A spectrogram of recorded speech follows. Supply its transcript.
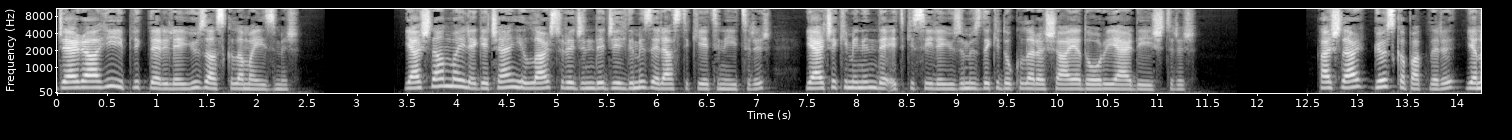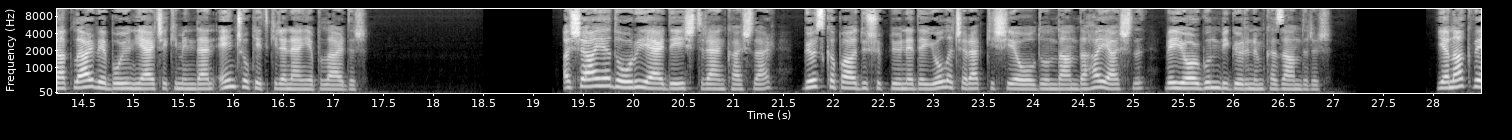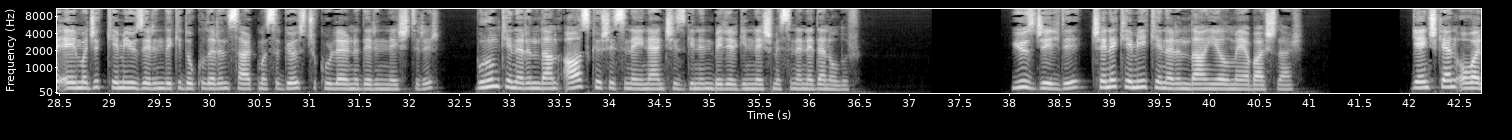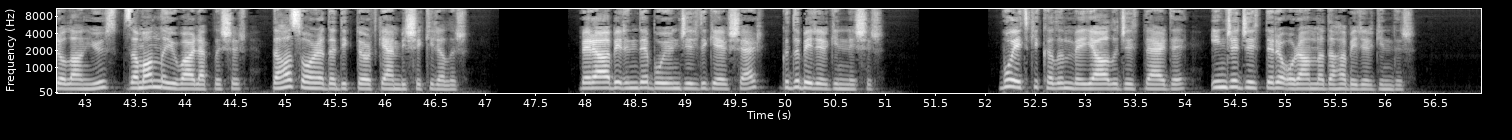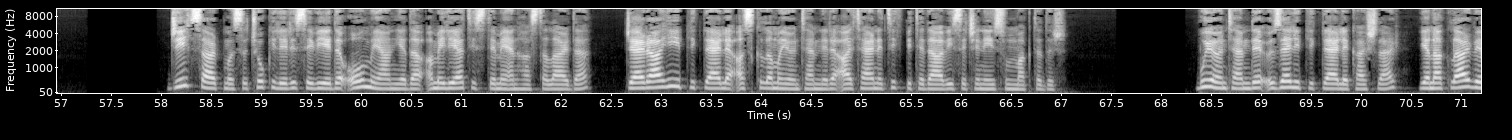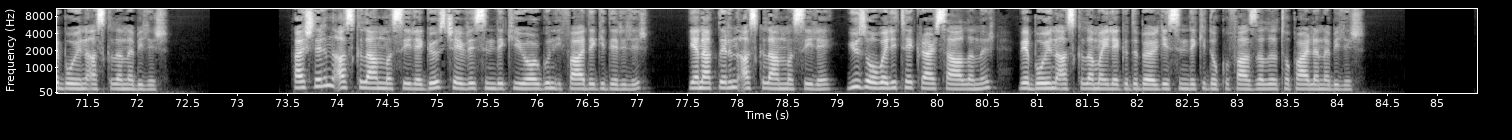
Cerrahi iplikler ile yüz askılama İzmir. Yaşlanma ile geçen yıllar sürecinde cildimiz elastikiyetini yitirir, yerçekiminin de etkisiyle yüzümüzdeki dokular aşağıya doğru yer değiştirir. Kaşlar, göz kapakları, yanaklar ve boyun yerçekiminden en çok etkilenen yapılardır. Aşağıya doğru yer değiştiren kaşlar, göz kapağı düşüklüğüne de yol açarak kişiye olduğundan daha yaşlı ve yorgun bir görünüm kazandırır. Yanak ve elmacık kemiği üzerindeki dokuların sarkması göz çukurlarını derinleştirir, burun kenarından ağız köşesine inen çizginin belirginleşmesine neden olur. Yüz cildi, çene kemiği kenarından yığılmaya başlar. Gençken oval olan yüz, zamanla yuvarlaklaşır, daha sonra da dikdörtgen bir şekil alır. Beraberinde boyun cildi gevşer, gıdı belirginleşir. Bu etki kalın ve yağlı ciltlerde, ince ciltlere oranla daha belirgindir. Cilt sarkması çok ileri seviyede olmayan ya da ameliyat istemeyen hastalarda, cerrahi ipliklerle askılama yöntemleri alternatif bir tedavi seçeneği sunmaktadır. Bu yöntemde özel ipliklerle kaşlar, yanaklar ve boyun askılanabilir. Kaşların askılanması ile göz çevresindeki yorgun ifade giderilir, yanakların askılanması ile yüz ovali tekrar sağlanır ve boyun askılama ile gıdı bölgesindeki doku fazlalığı toparlanabilir.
